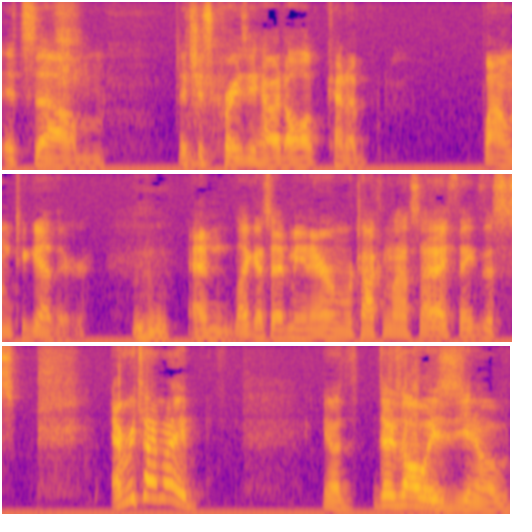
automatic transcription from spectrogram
It's um, it's just crazy how it all kind of wound together. hmm And like I said, me and Aaron were talking last night. I think this every time I, you know, there's always you know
